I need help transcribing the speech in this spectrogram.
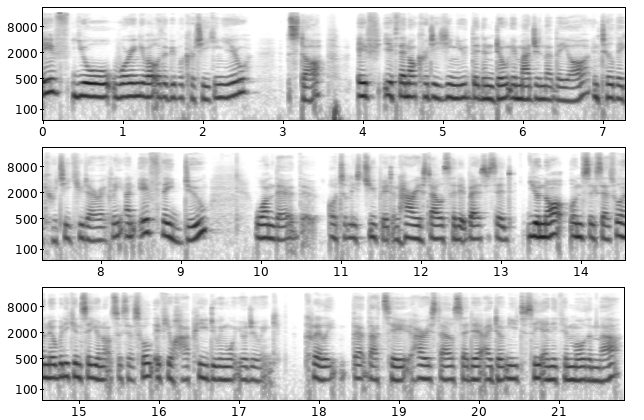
if you're worrying about other people critiquing you, stop if if they're not critiquing you then don't imagine that they are until they critique you directly. And if they do one they're, they're utterly stupid. And harry styles said it best. He said you're not unsuccessful and nobody can say you're not successful if you're happy doing what you're doing. Clearly that that's it. Harry styles said it. I don't need to say anything more than that.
